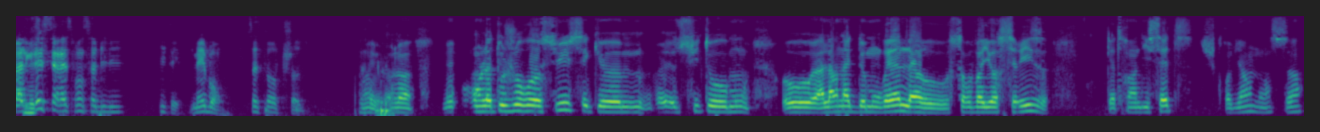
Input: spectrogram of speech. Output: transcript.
Malgré ses responsabilités. Mais bon, c'est autre chose. Oui, voilà. Mais on l'a toujours euh, su, c'est que euh, suite au, à l'arnaque de Montréal, là, au Survivor Series 97, je crois bien, non, c'est ça?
